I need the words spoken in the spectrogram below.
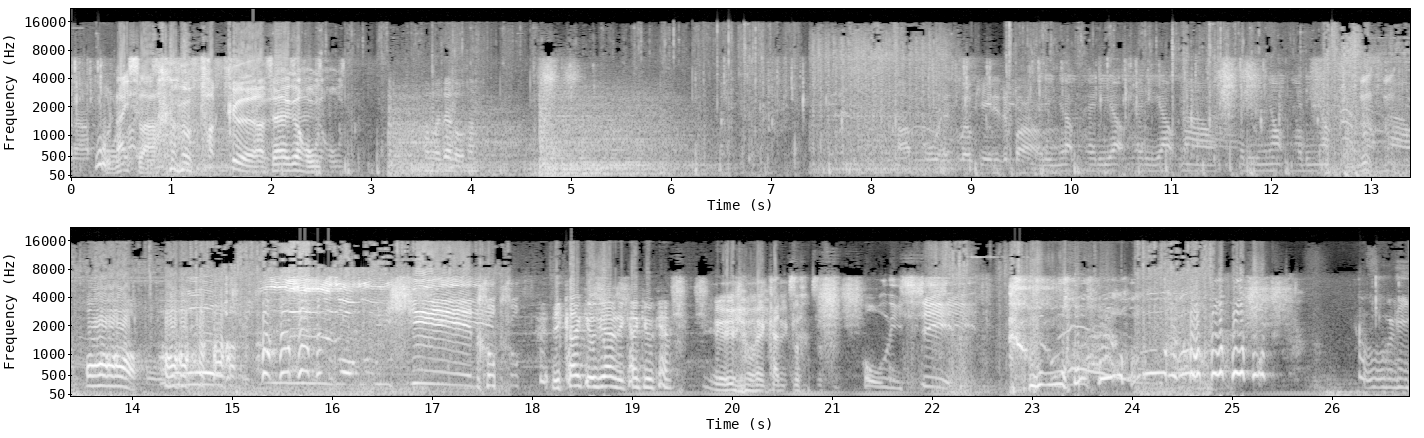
哦，nice 啦，fucker，好在一个红。他们在楼上。Holy e heading a d i n g up, heading now. shit！你看 Q cam，你看 Q cam。哎呦，看这！h o l y shit！呜呜呜呜呜呜！Holy！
